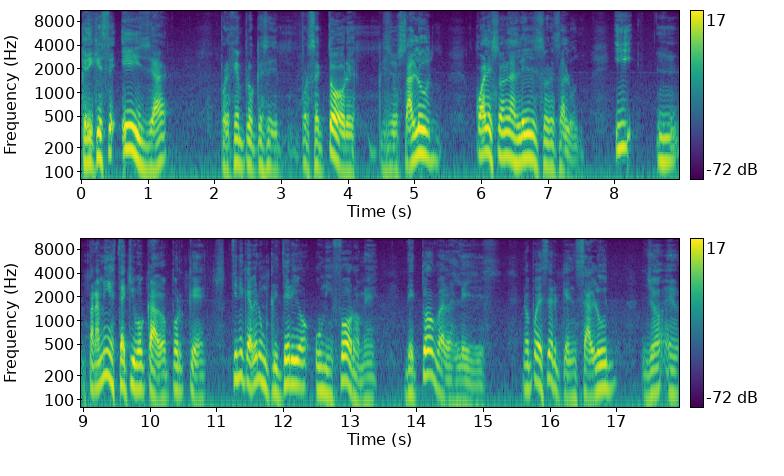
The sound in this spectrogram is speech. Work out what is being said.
que dijese ella, por ejemplo, que por sectores, salud, cuáles son las leyes sobre salud. Y mm, para mí está equivocado porque tiene que haber un criterio uniforme de todas las leyes. No puede ser que en salud yo eh,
